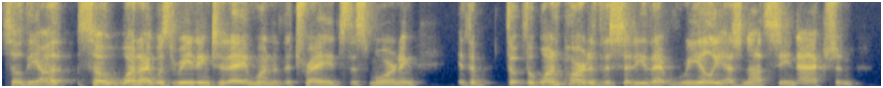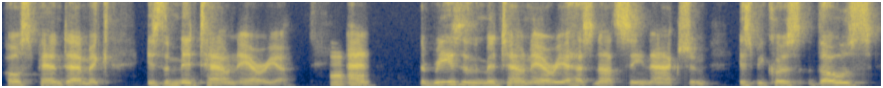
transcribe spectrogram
So the uh, so what I was reading today in one of the trades this morning, the, the the one part of the city that really has not seen action post pandemic is the Midtown area, mm-hmm. and the reason the Midtown area has not seen action is because those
